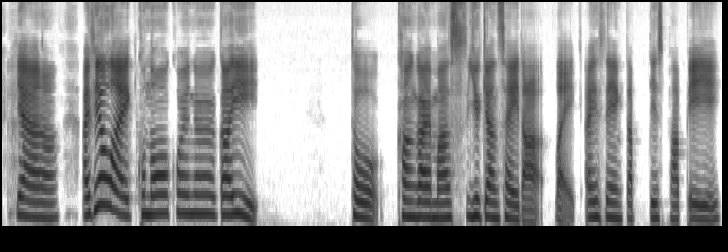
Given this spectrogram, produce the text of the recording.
yeah. I feel like この子犬がいいと考えます。You can say that. Like, I think that this puppy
